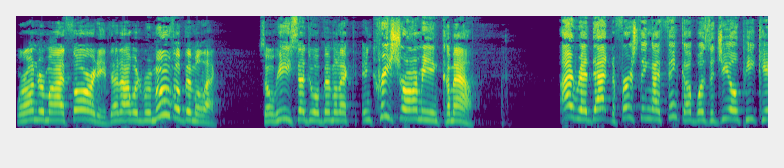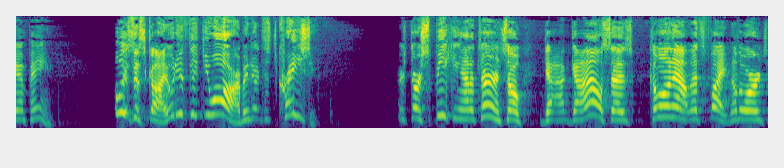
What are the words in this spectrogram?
were under my authority, then I would remove Abimelech. So he said to Abimelech, increase your army and come out. I read that, the first thing I think of was the GOP campaign. Who is this guy? Who do you think you are? I mean, it's crazy. They're, they're speaking out of turn. So Ga- Gaal says, come on out, let's fight. In other words,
